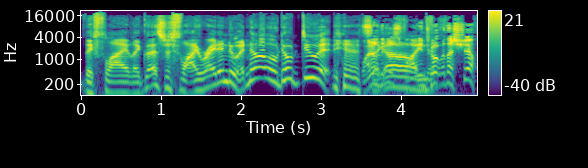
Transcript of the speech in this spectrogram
they fly, like, let's just fly right into it. No, don't do it. It's Why don't like, they just oh, fly and into it with a ship?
